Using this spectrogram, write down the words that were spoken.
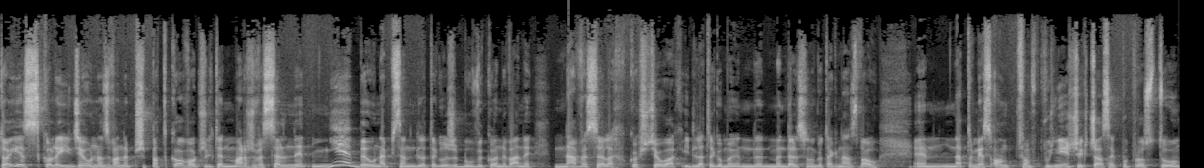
To jest z kolei dzieło nazwane przypadkowo, czyli ten Marsz Weselny nie był napisany dlatego, że był wykonywany na weselach w kościołach i dlatego Mendelssohn go tak nazwał. Natomiast on w późniejszych czasach po prostu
